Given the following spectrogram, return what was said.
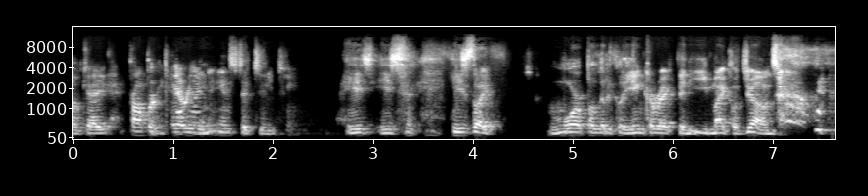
Okay, Propertarian Institute. He's he's he's like more politically incorrect than E. Michael Jones.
